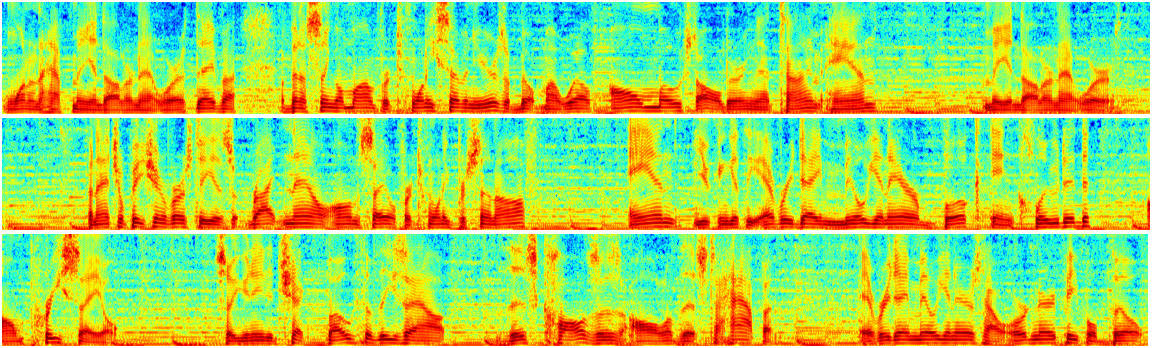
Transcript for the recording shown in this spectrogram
one and a half million dollar net worth. Dave, I, have been a single mom for 27 years. I built my wealth almost all during that time and a million dollar net worth. Financial Peace University is right now on sale for 20% off, and you can get the Everyday Millionaire book included on pre sale. So you need to check both of these out. This causes all of this to happen. Everyday Millionaires, How Ordinary People Built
